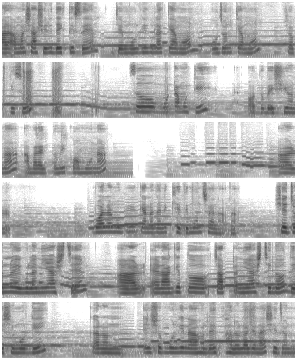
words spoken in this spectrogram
আর আমার শাশুড়ি দেখতেছে যে মুরগিগুলা কেমন, ওজন কেমন সব কিছু সো মোটামুটি অত বেশিও না, আবার একদমই কমও না। আর ব্রয়লার মুরগি কেন জানি খেতে মন চায় না না। সেজন্য এগুলা নিয়ে আসছে। আর এর আগে তো চারটা নিয়ে আসছিল দেশি মুরগি, কারণ এইসব মুরগি না হলে ভালো লাগে না, সেজন্য।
